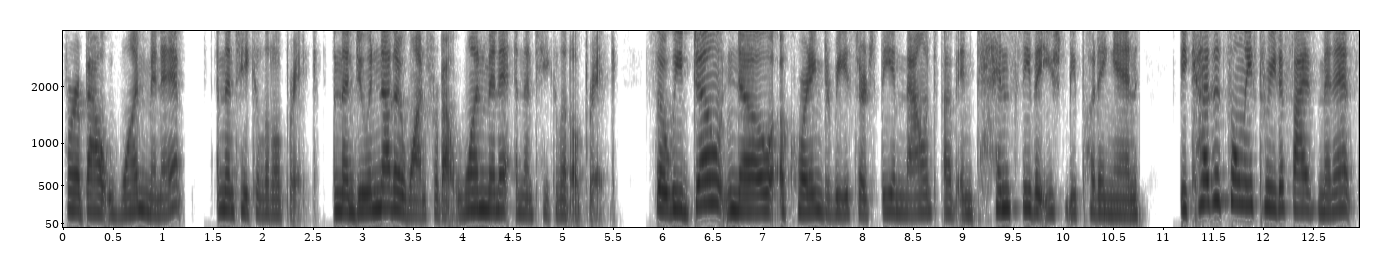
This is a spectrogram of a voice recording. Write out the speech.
for about one minute and then take a little break. And then do another one for about one minute and then take a little break. So we don't know, according to research, the amount of intensity that you should be putting in. Because it's only three to five minutes,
